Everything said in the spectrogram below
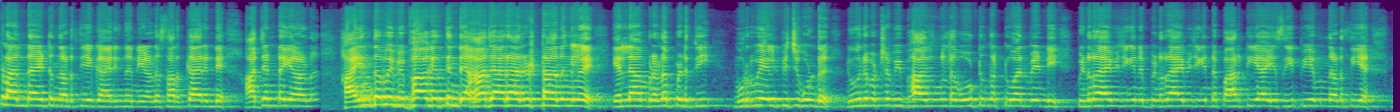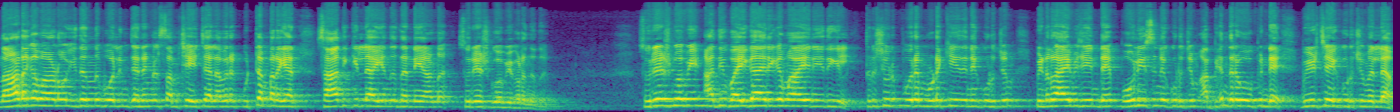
പ്ലാൻഡ് ആയിട്ട് നടത്തിയ കാര്യം തന്നെയാണ് സർക്കാരിന്റെ അജണ്ടയാണ്. ഹൈന്ദവ വിഭാഗത്തിന്റെ ആചാരാനുഷ്ഠാനങ്ങളെ എല്ലാം വ്രണപ്പെടുത്തി മുറിവേൽപ്പിച്ചുകൊണ്ട് ന്യൂനപക്ഷ വിഭാഗങ്ങളുടെ വോട്ടും തട്ടുവാൻ വേണ്ടി പിണറായി വിജയനും പിണറായി വിജയന്റെ പാർട്ടിയായ സി പി എം നടത്തിയ നാടകമാണോ ഇതെന്ന് പോലും ജനങ്ങൾ സംശയിച്ചാൽ അവരെ കുറ്റം പറയാൻ സാധിക്കില്ല എന്ന് തന്നെയാണ് സുരേഷ് ഗോപി പറഞ്ഞത്. സുരേഷ് ഗോപി അതിവൈകാരികമായ രീതിയിൽ തൃശൂർ പൂരം മുടക്കിയതിനെക്കുറിച്ചും പിണറായി വിജയന്റെ പോലീസിനെ കുറിച്ചും ആഭ്യന്തര വകുപ്പിന്റെ വീഴ്ചയെക്കുറിച്ചുമെല്ലാം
